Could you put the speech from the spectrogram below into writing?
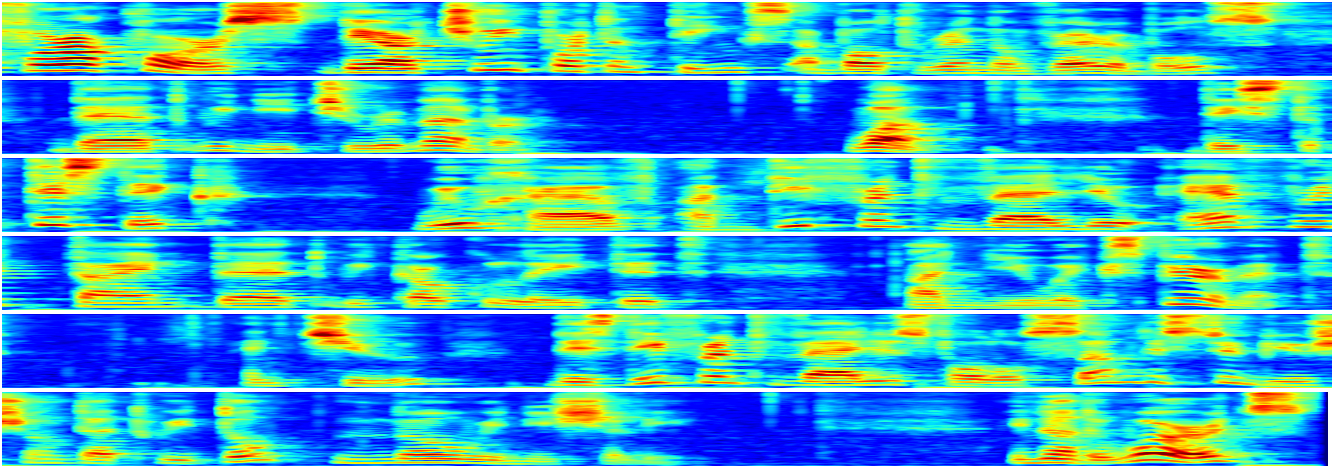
for our course, there are two important things about random variables that we need to remember. One, the statistic will have a different value every time that we calculated a new experiment. And two, these different values follow some distribution that we don't know initially. In other words,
